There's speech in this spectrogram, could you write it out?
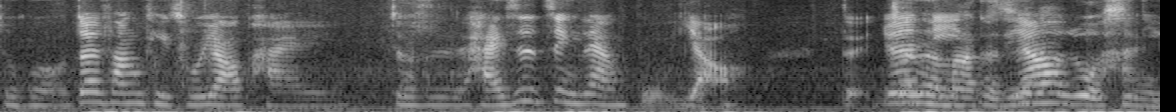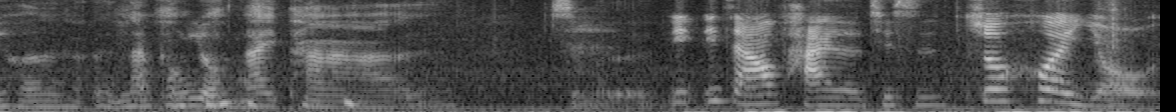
如果对方提出要拍，就是还是尽量不要。对，真的吗？可是要如果是你和男朋友 很爱他什么的，你你只要拍了，其实就会有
